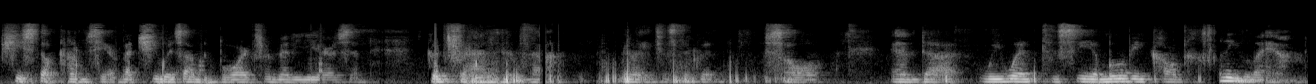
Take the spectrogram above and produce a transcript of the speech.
She still comes here, but she was on the board for many years and good friend and uh, really just a good soul. And uh, we went to see a movie called Honeyland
